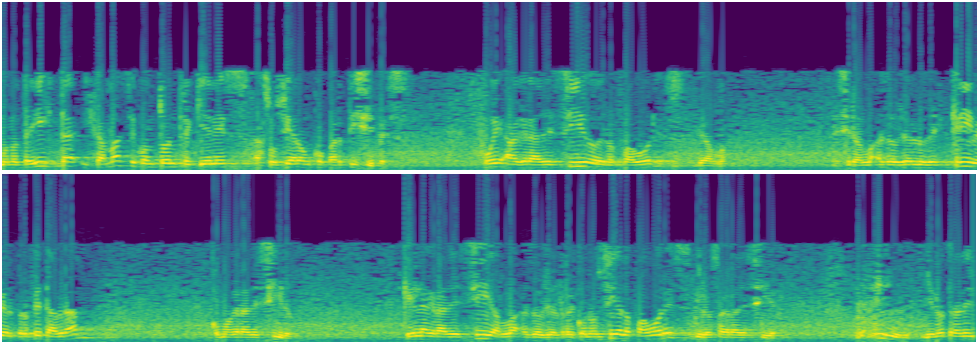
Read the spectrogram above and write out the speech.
monoteísta y jamás se contó entre quienes asociaron copartícipes. Fue agradecido de los favores de Allah. Es decir, Allah lo describe al profeta Abraham como agradecido. Que él agradecía a Allah, reconocía los favores y los agradecía. Y en otra ley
